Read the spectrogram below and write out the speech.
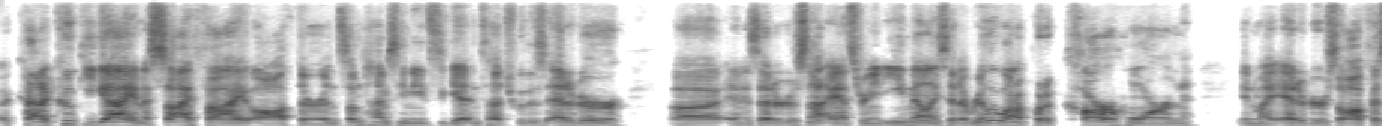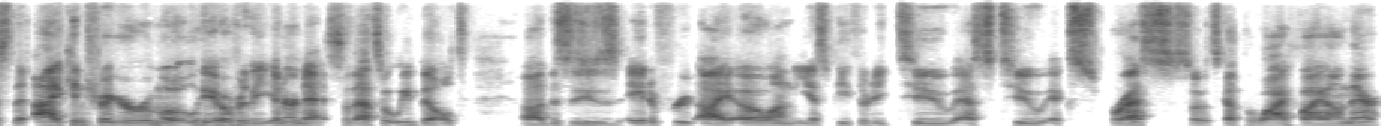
a kind of kooky guy and a sci-fi author, and sometimes he needs to get in touch with his editor, uh, and his editor's not answering an email. He said, "I really want to put a car horn in my editor's office that I can trigger remotely over the internet." So that's what we built. Uh, this is uses Adafruit IO on E ESP32 S2 Express, so it's got the Wi-Fi on there,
